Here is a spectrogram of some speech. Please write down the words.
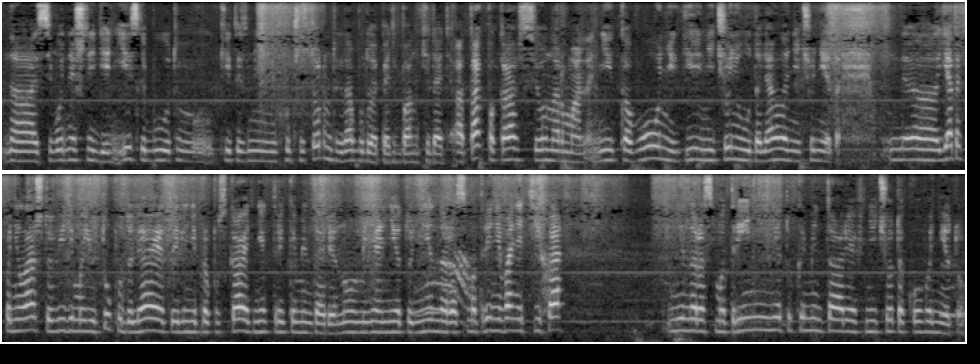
на сегодняшний день. Если будут э, какие-то изменения в худшую сторону, тогда буду опять в бан кидать. А так пока все нормально. Никого, нигде, ничего не удаляла, ничего не это. Э, я так поняла, что, видимо, YouTube удаляет или не пропускает некоторые комментарии. Но у меня нету ни на рассмотрение. Ваня, тихо ни на рассмотрении нету комментариев, ничего такого нету.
